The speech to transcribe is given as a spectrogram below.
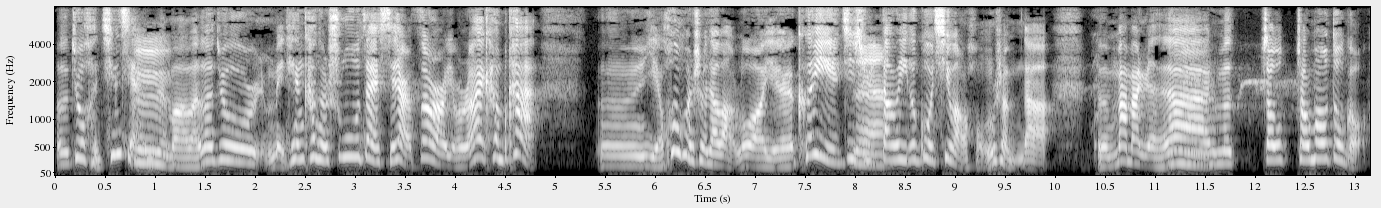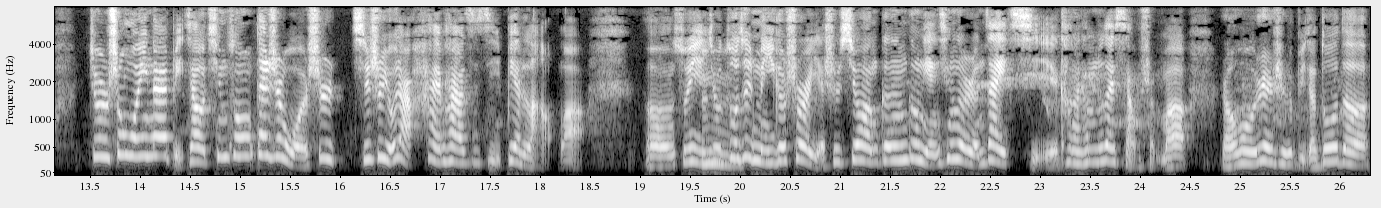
呃，就很清闲，嗯对吗？完了就每天看看书，再写点字儿，有人爱看不看。嗯，也混混社交网络，也可以继续当一个过气网红什么的，呃，骂骂人啊，嗯。什么招招猫逗狗，就是生活应该比较轻松。但是我是其实有点害怕自己变老了，嗯、所以就做这么一个事儿，也是希望跟更年轻的人在一起，看看他们都在想什么，然后认识比较多的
